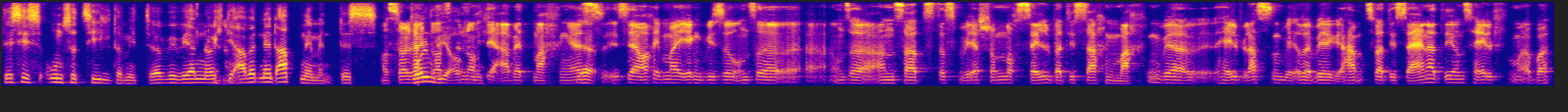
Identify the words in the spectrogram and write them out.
Das ist unser Ziel damit. Ja. Wir werden euch genau. die Arbeit nicht abnehmen. Das Man soll halt trotzdem noch nicht. die Arbeit machen. Ja. Es ist ja auch immer irgendwie so unser, äh, unser Ansatz, dass wir schon noch selber die Sachen machen. Wir helfen lassen, oder wir haben zwar Designer, die uns helfen, aber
